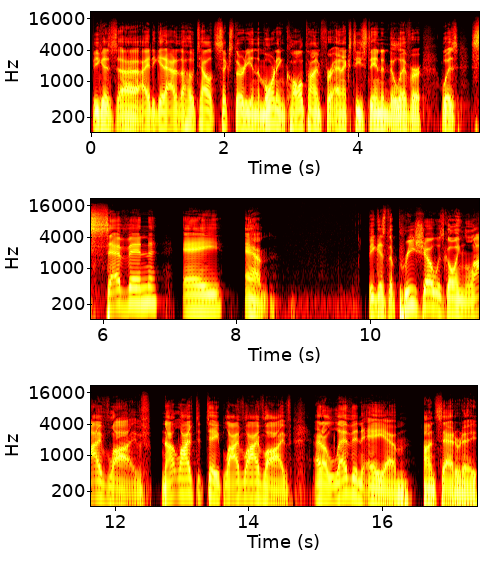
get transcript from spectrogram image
because uh, I had to get out of the hotel at 6:30 in the morning. Call time for NXT Stand and Deliver was 7 a.m. Because the pre-show was going live, live, not live to tape, live, live, live at 11 a.m. on Saturday,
